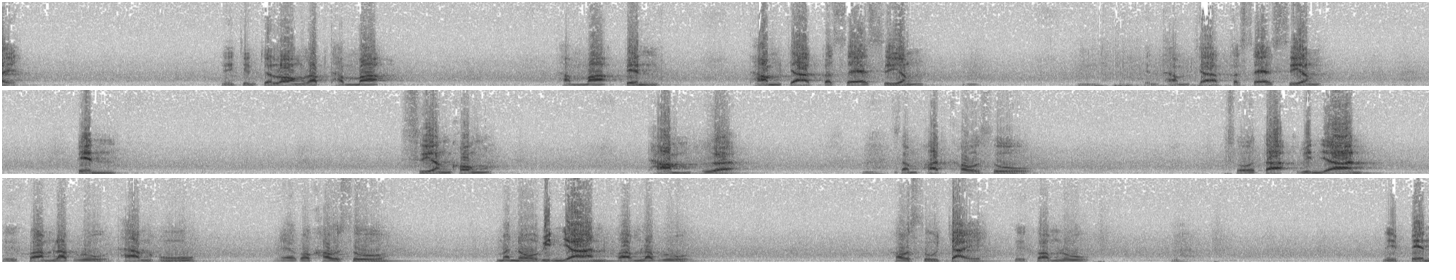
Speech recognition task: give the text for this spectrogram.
นี่จึงจะรองรับธรรมะ ธรรมะเป็นธรรมจากกระแสเสียง เป็นธรรมจากกระแสเสียง เป็นเสียงของธรรมเพื่อสัมผัสเข้าสู่โสตะวิญญาณ คือความรับรู้ทางหู แล้วก็เข้าสู่มโนวิญญาณ ความรับรู้ เข้าสู่ใจคือความรู้ นี่เป็น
